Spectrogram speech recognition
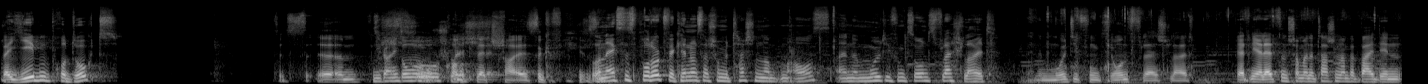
bei jedem Produkt ist jetzt ähm, nicht, gar nicht so, so schlecht. komplett scheiße gewesen. So, nächstes Produkt. Wir kennen uns ja schon mit Taschenlampen aus. Eine Multifunktions-Flashlight. Eine Multifunktionsflashlight. Wir hatten ja letztens schon mal eine Taschenlampe bei den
